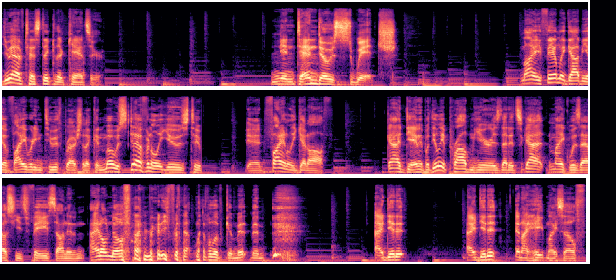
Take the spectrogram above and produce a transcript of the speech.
You have testicular cancer. Nintendo Switch. My family got me a vibrating toothbrush that I can most definitely use to and finally get off. God damn it, but the only problem here is that it's got Mike Wazowski's face on it, and I don't know if I'm ready for that level of commitment. I did it. I did it, and I hate myself.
